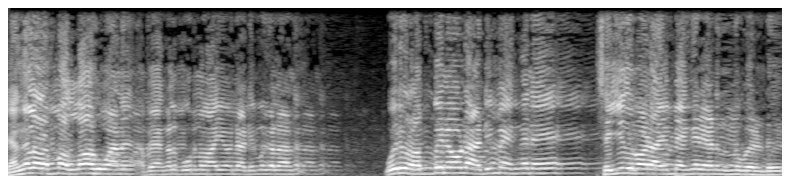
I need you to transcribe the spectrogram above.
ഞങ്ങളെ റബ്ബ് അള്ളാഹുവാണ് അപ്പൊ ഞങ്ങൾ പൂർണമായും അവന്റെ അടിമകളാണ്. ഒരു റബ്ബിനോട് അടിമ എങ്ങനെ സയ്യിദിനോട് അടിമ എങ്ങനെയാണ് നിന്ന് പോരേണ്ടത്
